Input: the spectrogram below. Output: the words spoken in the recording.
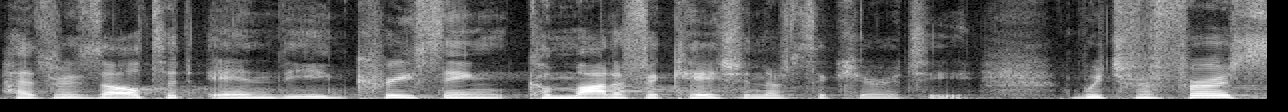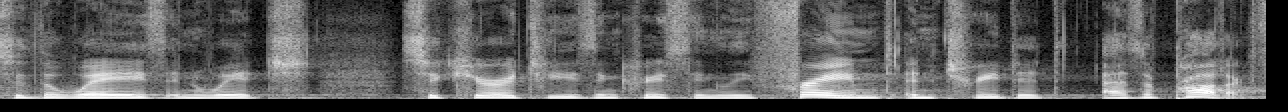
has resulted in the increasing commodification of security, which refers to the ways in which security is increasingly framed and treated as a product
